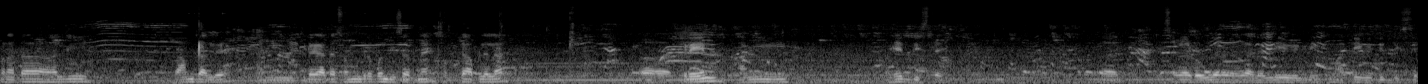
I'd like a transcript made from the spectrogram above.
पण आता हल्ली काम चालू आहे. आणि इकडे आता समुद्र पण दिसत नाही. फक्त आपल्याला क्रेन आणि हेच दिसते सगळं डोंगर गल्ली वेगळी माती बितीत दिसते.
